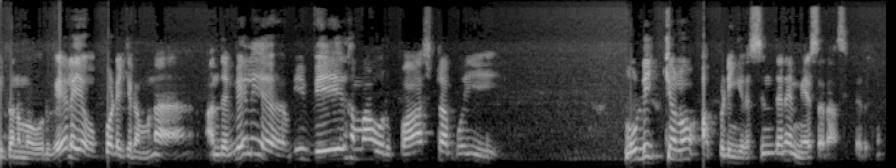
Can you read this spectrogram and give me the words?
இப்ப நம்ம ஒரு வேலையை ஒப்படைக்கிறோம்னா அந்த வேலையை அப்படியே வேகமா ஒரு பாஸ்டா போய் முடிக்கணும் அப்படிங்கிற சிந்தனை மேசராசிட்ட இருக்கும்.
